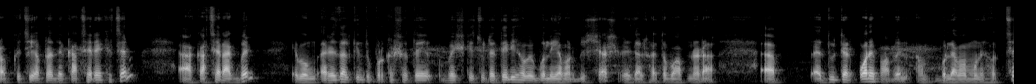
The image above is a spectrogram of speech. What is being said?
সব কিছুই আপনাদের কাছে রেখেছেন কাছে রাখবেন এবং রেজাল্ট কিন্তু প্রকাশ হতে বেশ কিছুটা দেরি হবে বলেই আমার বিশ্বাস। রেজাল্ট হয়তো বা আপনারা দুইটার পরে পাবেন বলে আমার মনে হচ্ছে।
